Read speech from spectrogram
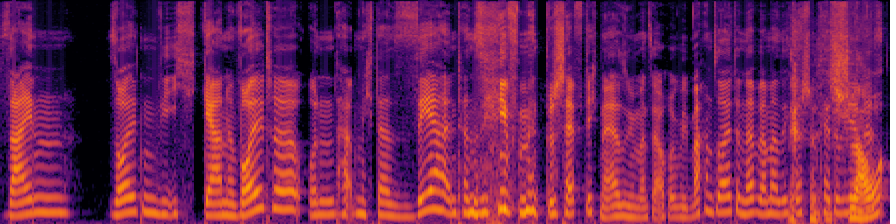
sein sollten, wie ich gerne wollte und habe mich da sehr intensiv mit beschäftigt. Naja, so wie man es ja auch irgendwie machen sollte, ne, wenn man sich das schon tätowieren Schlau.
